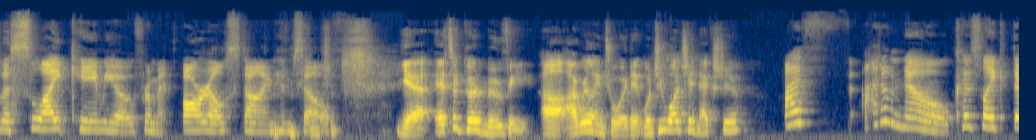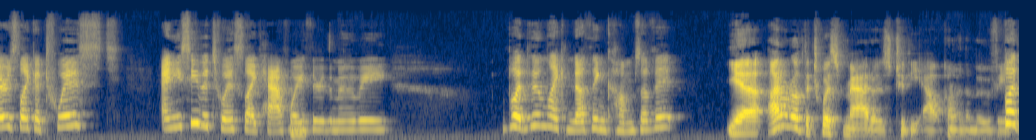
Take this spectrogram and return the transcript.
the slight cameo from R.L. Stine himself. yeah it's a good movie uh, i really enjoyed it would you watch it next year I I don't know cuz like there's like a twist and you see the twist like halfway Mm-hmm. through the movie but then like nothing comes of it. yeah i don't know if the twist matters to the outcome of the movie But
